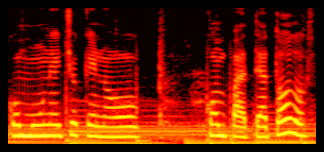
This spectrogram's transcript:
como un hecho que no compate a todos.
